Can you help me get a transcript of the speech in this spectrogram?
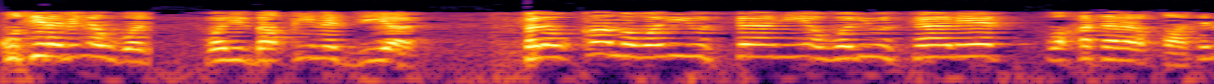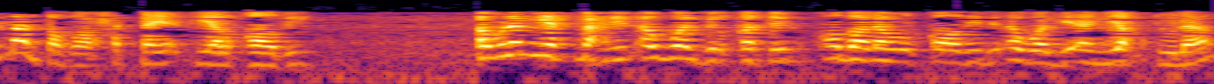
قتل بالأول. وللباقين الديات. فلو قام ولي الثاني أو ولي الثالث وقتل القاتل ما انتظر حتى يأتي القاضي. أو لم يسمح للأول بالقتل قضى له القاضي للأول بأن يقتل.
